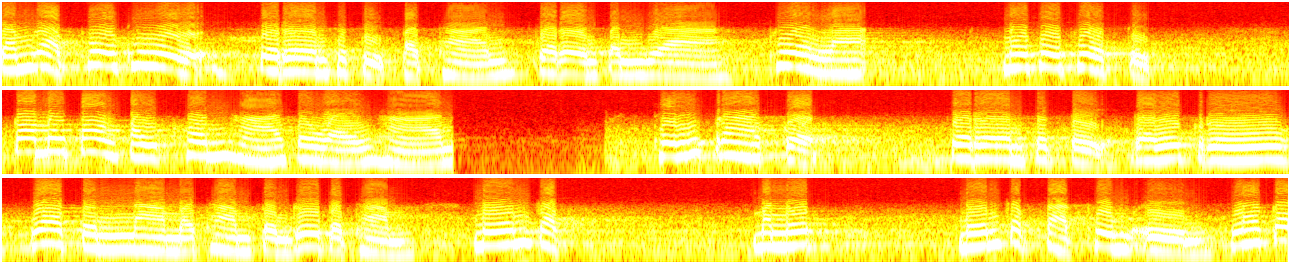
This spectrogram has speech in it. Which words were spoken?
สำหรับผู้ที่เจริญสติปัฏฐานเจริญปัญญาเพื่อละ ไม่ใช่เพื่อติด ก็ไม่ต้องไปค้นหาแสวงหา ถึงปรากฏ เจริญสติระลึกรู้ว่าเป็นนามธรรมเป็นรูปธรรม เหมือนกับมนุษย์ เหมือนกับสัตว์ภูมิอื่น แล้วก็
